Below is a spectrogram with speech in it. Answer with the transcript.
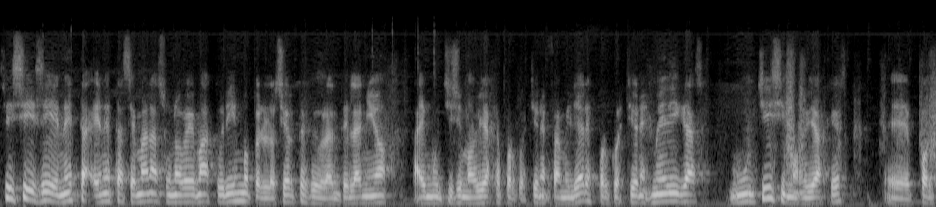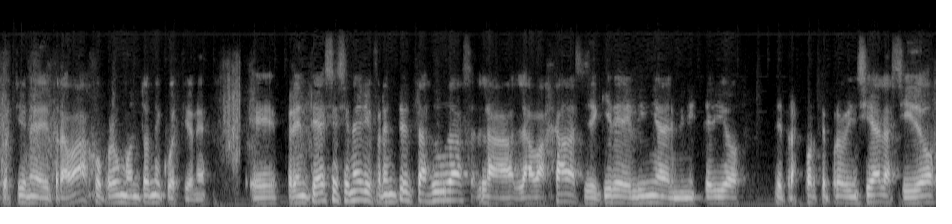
Sí, sí, sí, en, esta, en estas semanas uno ve más turismo, pero lo cierto es que durante el año hay muchísimos viajes por cuestiones familiares, por cuestiones médicas, muchísimos viajes, eh, por cuestiones de trabajo, por un montón de cuestiones. Eh, frente a ese escenario y frente a estas dudas, la, bajada, si se quiere, de línea del Ministerio de Transporte Provincial ha sido,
